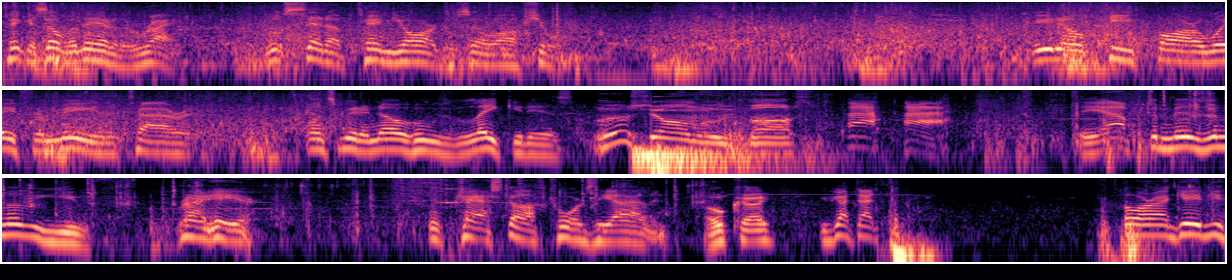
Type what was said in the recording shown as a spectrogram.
Take us over there to the right. We'll set up 10 yards or so offshore. He don't keep far away from me, the tyrant. Wants me to know whose lake it is. We'll show him who's boss. Ha ha! The optimism of youth. Right here. We'll cast off towards the island. Okay. You got that lure I gave you?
